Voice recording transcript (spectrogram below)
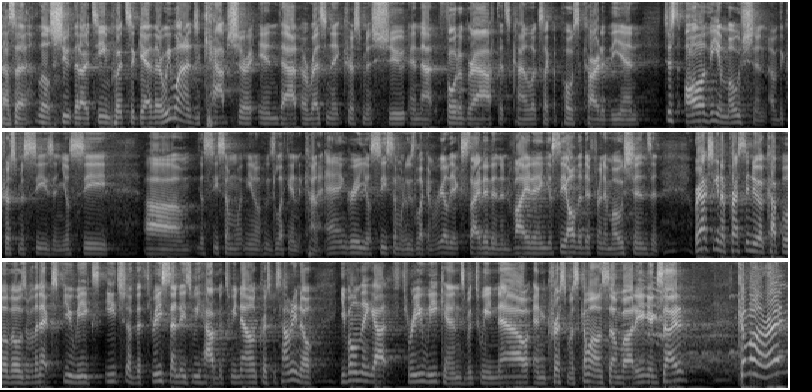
That's a little shoot that our team put together. We wanted to capture in that a Resonate Christmas shoot and that photograph that's kind of looks like a postcard at the end. Just all of the emotion of the Christmas season. You'll see, um, you'll see someone you know who's looking kind of angry. You'll see someone who's looking really excited and inviting. You'll see all the different emotions, and we're actually going to press into a couple of those over the next few weeks. Each of the three Sundays we have between now and Christmas. How many know You've only got three weekends between now and Christmas. Come on, somebody. You excited? Come on, right?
